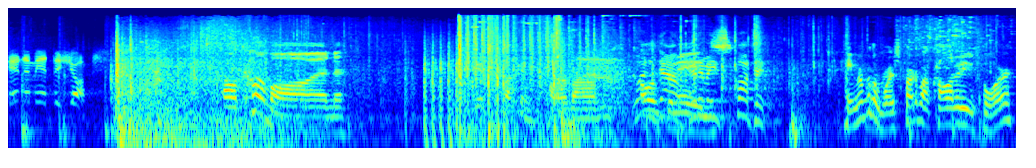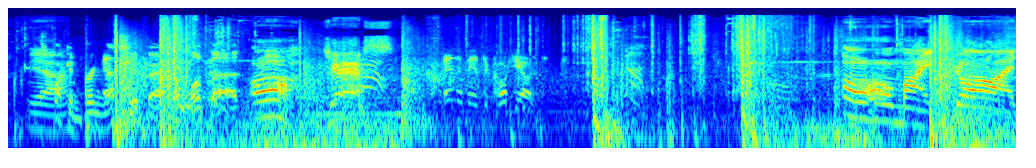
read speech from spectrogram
Enemy at the shops. Oh, come on! Get fucking car bombed. All One down. grenades. Enemy spotted. Hey, remember the worst part about Call of Duty 4? Yeah. Fucking bring that shit back. I love that. Oh! Yes! Enemy at the courtyard. Oh my god!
